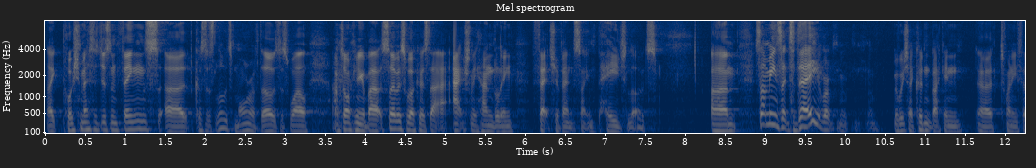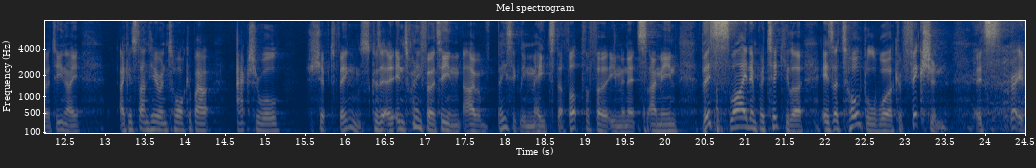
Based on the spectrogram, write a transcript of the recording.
like push messages and things, because there's loads more of those as well. I'm talking about service workers that are actually handling fetch events like page loads. Um, so that means that today, which I couldn't back in uh, 2013, I, I can stand here and talk about actual shipped things. Because in 2013, I basically made stuff up for 30 minutes. I mean, this slide in particular is a total work of fiction. It's great.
